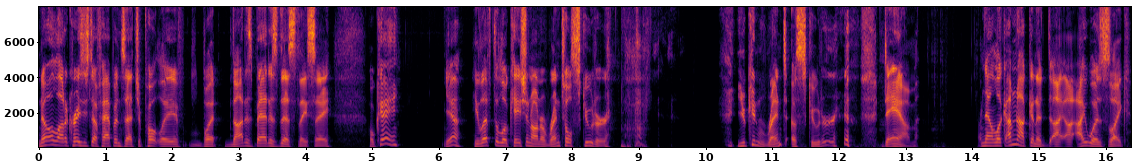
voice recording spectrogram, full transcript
No, a lot of crazy stuff happens at Chipotle, but not as bad as this, they say. Okay. Yeah, he left the location on a rental scooter. you can rent a scooter? Damn. Now, look, I'm not going to. I, I was like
